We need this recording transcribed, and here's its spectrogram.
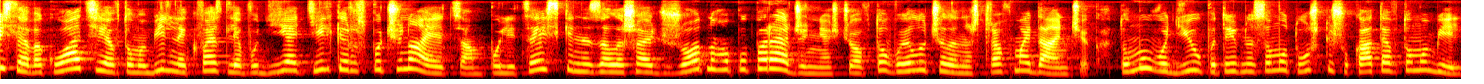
Після евакуації автомобільний квест для водія тільки розпочинається. Поліцейські не залишають жодного попередження, що авто вилучили на штрафмайданчик. Тому водію потрібно самотужки шукати автомобіль,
